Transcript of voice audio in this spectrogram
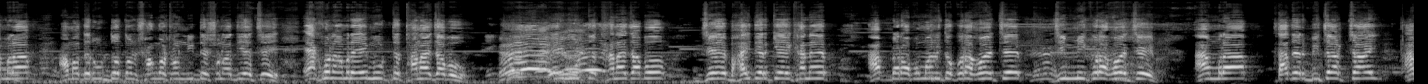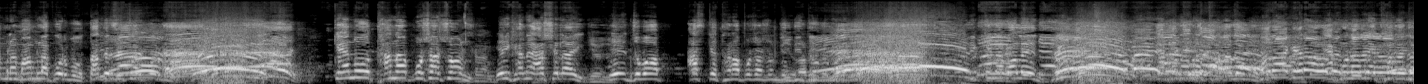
আমরা আমাদের ঊর্ধ্বতন সংগঠন নির্দেশনা দিয়েছে, এখন আমরা এই মুহূর্তে থানায় যাব। এই মুহূর্তে থানায় যাব, যে ভাইদেরকে এখানে আপনার অপমানিত করা হয়েছে, জিম্মি করা হয়েছে, আমরা তাদের বিচার চাই, আমরা মামলা করব, তাদের বিচার করব। কেন থানা প্রশাসন এইখানে আসে নাই? এই জবাব আজকে থানা প্রশাসনকে দিতে হবে ঠিক কিনা বলেন এখন আমরা থানা যাব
